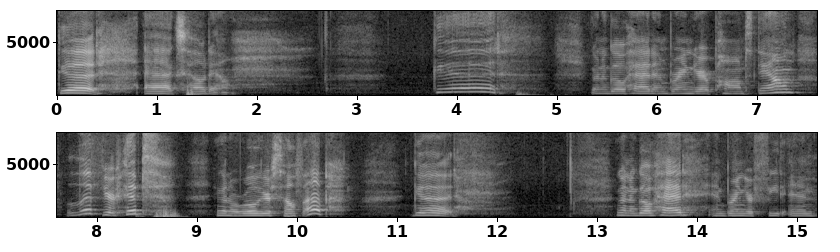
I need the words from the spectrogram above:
Good. Exhale down. Good. You're gonna go ahead and bring your palms down. Lift your hips. You're gonna roll yourself up. Good. You're gonna go ahead and bring your feet in.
